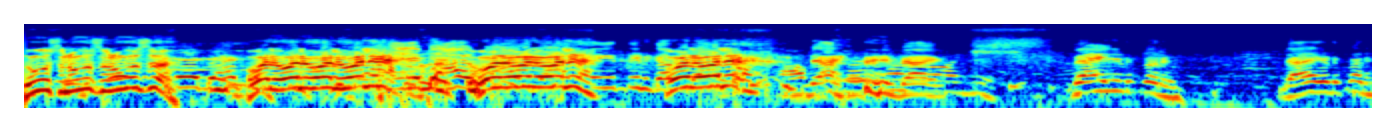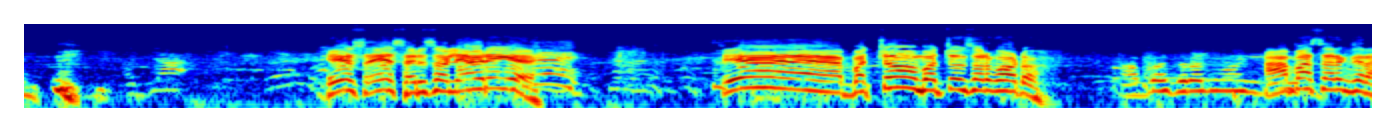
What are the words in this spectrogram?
ನುಗ್ಸು ನುಗ್ಸು ನುಗ್ಸು ಓಲಿ ಓಲಿ ಓಲಿ ಓಲಿ ಓಲಿ ಓಲಿ ಓಲಿ ಓಲಿ ಓಲಿ ಬ್ಯಾಗ್ ಬ್ಯಾಗ್ ಹಿಡ್ಕೊರಿ. ಬ್ಯಾಗ್ ಹಿಡ್ಕೊರಿ. ಏ ಸ- ಏ ಸರಿ ಸೋಲಿ ಅವರಿಗೆ. ಏ ಬಚ್ಚೋ ಬಚ್ಚೋ ಸರ್ ಕೊಟ್ಟು. ಆ ಬಾ ಸರ್ ಜರ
